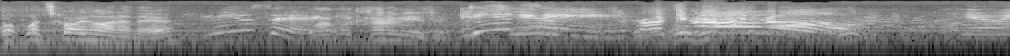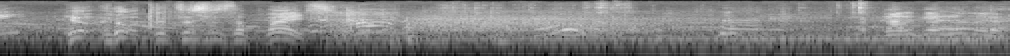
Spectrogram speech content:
What, what's going on in there? Music. What, what kind of music? It's Huey. Rock and roll. Huey. Huey. This is the place. I've got to get in there.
